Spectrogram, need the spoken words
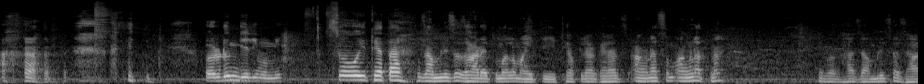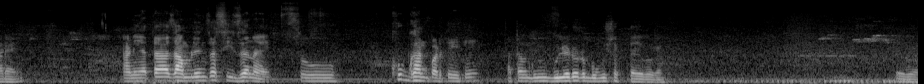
ओरडून गेली मम्मी. सो इथे आता जांभळीचं झाड आहे तुम्हाला माहिती आहे. इथे आपल्या घरात अंगणासम अंगणात ना? हे बघ हा जांभळीचं झाड आहे. आणि आता जांभळींचा सीझन आहे. सो खूप घाण पडते इथे. आता तुम्ही बुलेटवर बघू शकता हे बघा. हे बघा.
